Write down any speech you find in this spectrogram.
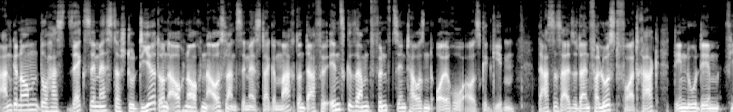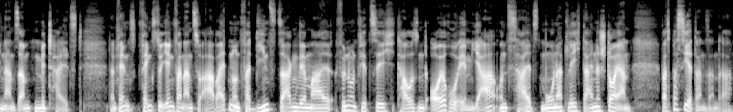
Angenommen, du hast sechs Semester studiert und auch noch ein Auslandssemester gemacht und dafür insgesamt 15.000 Euro ausgegeben. Das ist also dein Verlustvortrag, den du dem Finanzamt mitteilst. Dann fängst, fängst du irgendwann an zu arbeiten und verdienst, sagen wir mal, 45.000 Euro im Jahr und zahlst monatlich deine Steuern. Was passiert dann, Sandra?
